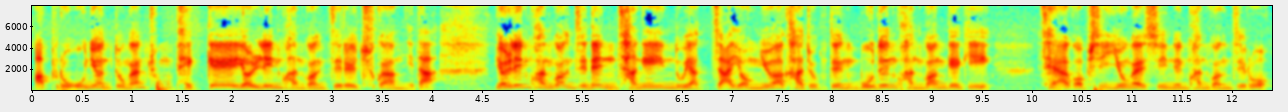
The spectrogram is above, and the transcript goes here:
앞으로 5년 동안 총 100개의 열린 관광지를 추가합니다. 열린 관광지는 장애인, 노약자, 영유아 가족 등 모든 관광객이 제약 없이 이용할 수 있는 관광지로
